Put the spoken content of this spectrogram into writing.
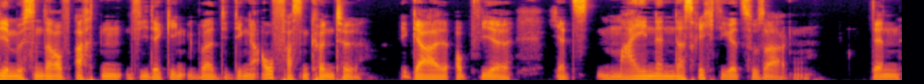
wir müssen darauf achten, wie der Gegenüber die Dinge auffassen könnte, egal ob wir jetzt meinen, das Richtige zu sagen. Denn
